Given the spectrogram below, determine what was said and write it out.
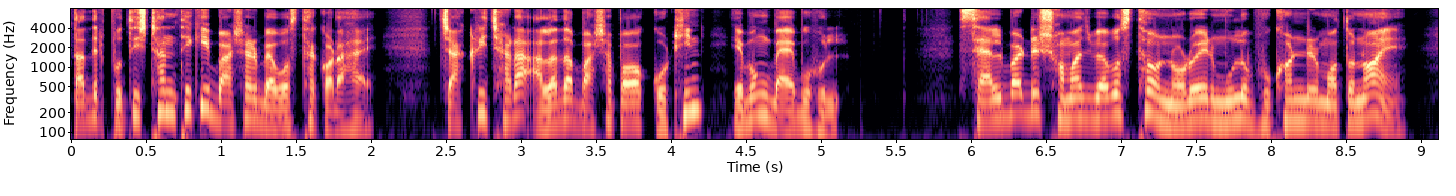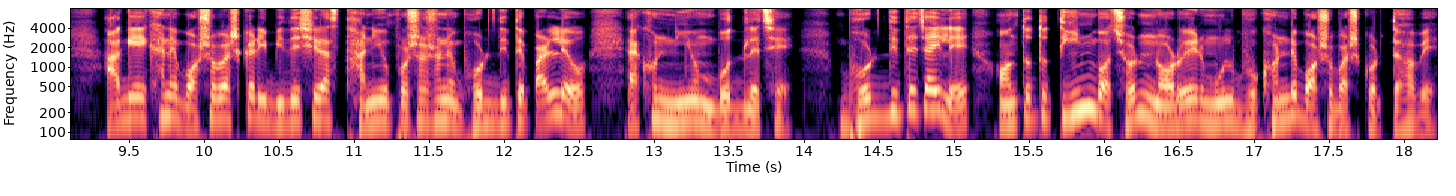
তাদের প্রতিষ্ঠান থেকেই বাসার ব্যবস্থা করা হয়। চাকরি ছাড়া আলাদা বাসা পাওয়া কঠিন এবং ব্যয়বহুল। স্যালবার্ডের সমাজ ব্যবস্থাও নরওয়ের মূল ভূখণ্ডের মতো নয়। আগে এখানে বসবাসকারী বিদেশিরা স্থানীয় প্রশাসনে ভোট দিতে পারলেও এখন নিয়ম বদলেছে। ভোট দিতে চাইলে অন্তত তিন বছর নরওয়ের মূল ভূখণ্ডে বসবাস করতে হবে।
